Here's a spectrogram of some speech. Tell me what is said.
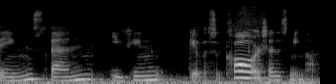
things, then you can give us a call or send us an email.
